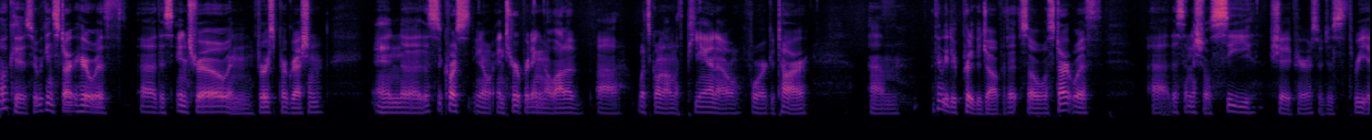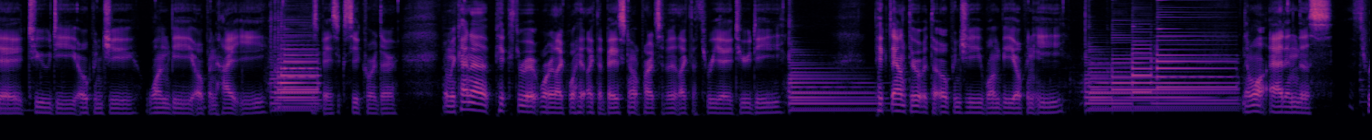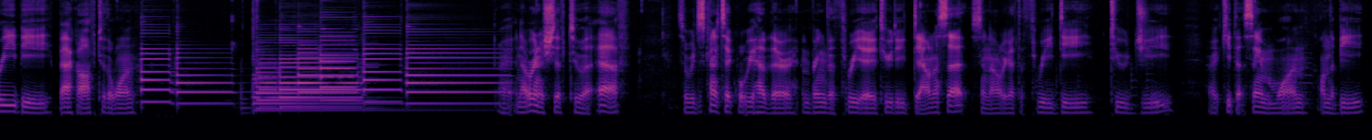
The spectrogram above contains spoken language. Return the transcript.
Okay, so we can start here with uh, this intro and verse progression. And uh, this is, of course, you know, interpreting a lot of uh, what's going on with piano for guitar. Um, I think we do a pretty good job with it. So we'll start with uh, this initial C shape here. So just 3A, 2D, open G, 1B, open high E, this basic C chord there. And we kind of pick through it where like we'll hit like the bass note parts of it, like the 3A, 2D, pick down through it with the open G, 1B, open E. Then we'll add in this 3B back off to the 1. Alright, and now we're going to shift to a F. So we just kind of take what we have there and bring the 3A, 2D down a set. So now we got the 3D, 2G. Alright, keep that same 1 on the B.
